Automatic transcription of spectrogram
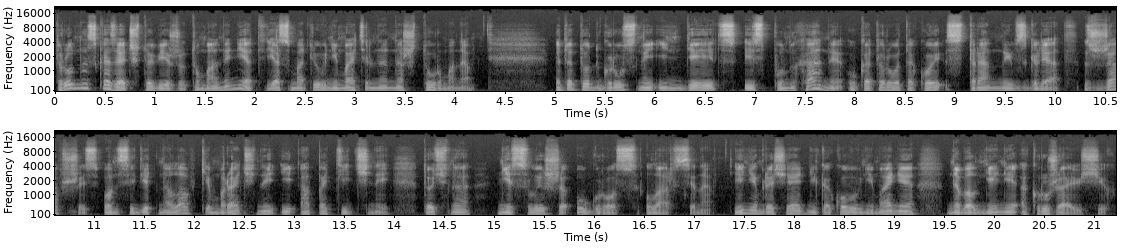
«Трудно сказать, что вижу. Тумана нет. Я смотрю внимательно на штурмана. Это тот грустный индеец из Пунханы, у которого такой странный взгляд. Сжавшись, он сидит на лавке, мрачный и апатичный, точно не слыша угроз Ларсена, и не обращает никакого внимания на волнение окружающих.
